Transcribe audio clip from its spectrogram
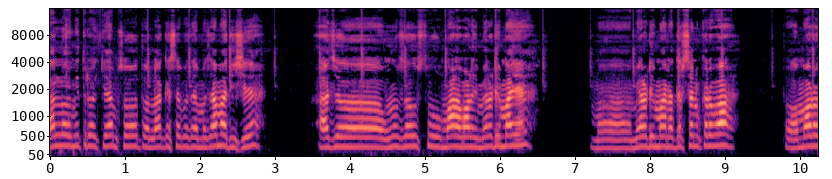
હાલો મિત્રો, કેમ છો? તો લાગે છે બધા મજામાં જ છે. આજ હું જાઉં છું માળાવાળી મેલડી માએ. મેલડી માના દર્શન કરવા. તો અમારો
